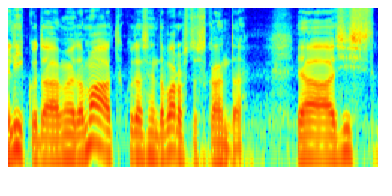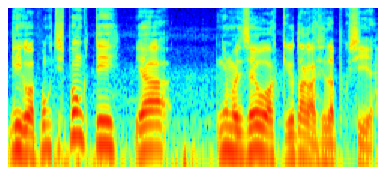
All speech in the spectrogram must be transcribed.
liikuda mööda maad, kuidas enda varustust kanda. ja siis liiguvad punktist punkti ja niimoodi sa jõuadki ju tagasi lõpuks siia.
